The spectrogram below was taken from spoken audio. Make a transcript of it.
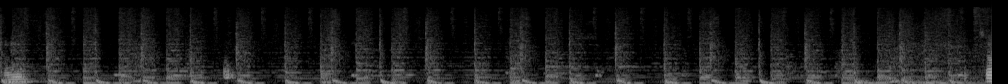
So, yun. So,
